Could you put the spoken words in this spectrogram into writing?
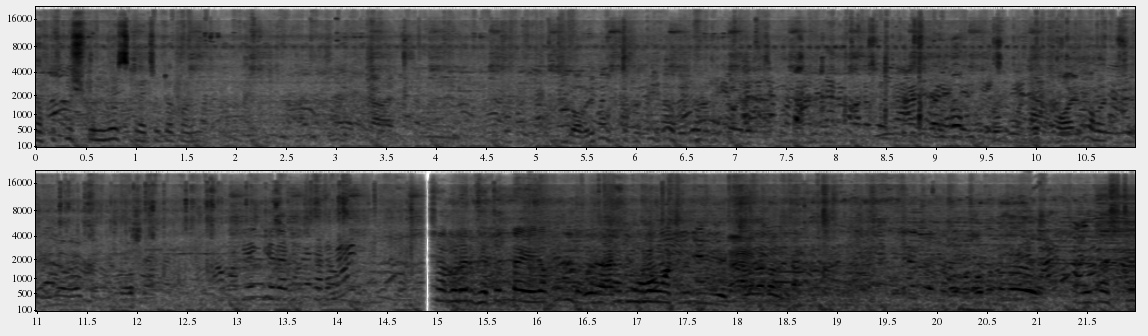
দেখো কি সুন্দর স্ট্যাচুটা করা। সাগরের ভেতরটা এরকম চারিপাশটা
